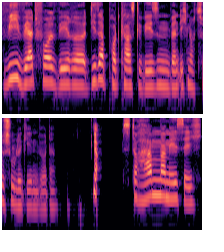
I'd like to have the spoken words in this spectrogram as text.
wie wertvoll wäre dieser Podcast gewesen, wenn ich noch zur Schule gehen würde. Ja. Ist doch hammermäßig.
